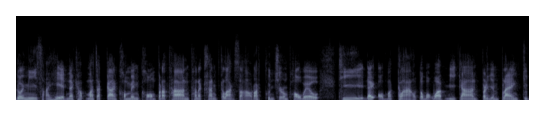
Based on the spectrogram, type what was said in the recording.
โดยมีสาเหตุนะครับมาจากการคอมเมนต์ของประธานธนาคารกลางสหรัฐคุณเจอร์มพาวเวลที่ได้ออกมากล่าว ต้องบอกว่ามีการเปลี่ยนแปลงจุด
